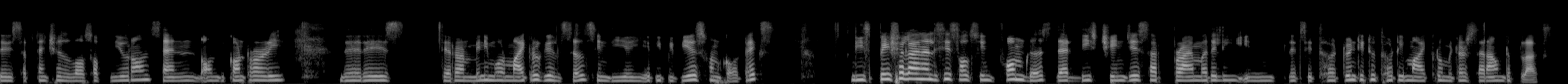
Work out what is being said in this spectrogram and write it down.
There is substantial loss of neurons. And on the contrary, there is there are many more microglial cells in the APPPS1 cortex. The spatial analysis also informed us that these changes are primarily in, let's say, 20 to 30 micrometers around the plaques.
